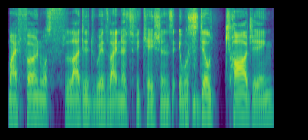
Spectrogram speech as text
My phone was flooded with like notifications. It was still charging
